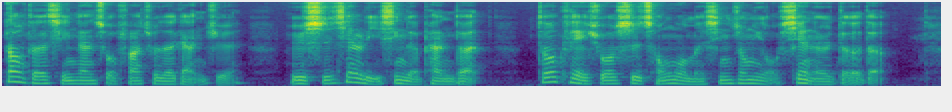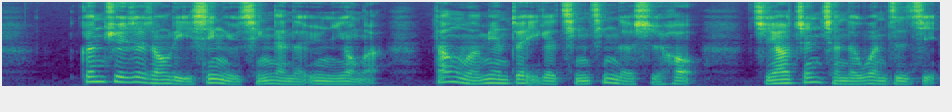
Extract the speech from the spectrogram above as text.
道德情感所发出的感觉与实践理性的判断，都可以说是从我们心中有限而得的。根据这种理性与情感的运用啊，当我们面对一个情境的时候，只要真诚地问自己。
